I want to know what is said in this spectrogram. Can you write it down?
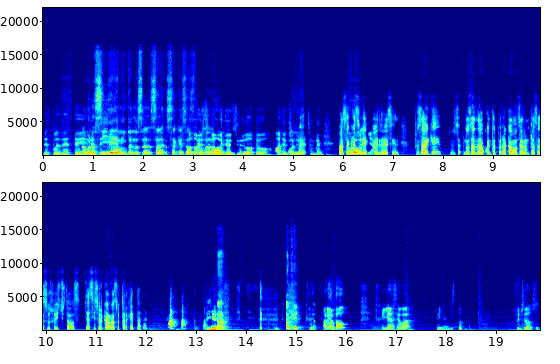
después de este. Ah, bueno, este sí, eh, Nintendo saca esas. Va a sacar su directo y le va a decir, pues, ¿saben qué? Pues, no se han dado cuenta, pero acabamos de reemplazar su Switch 2. Ya se hizo el cargo a su tarjeta. ah, ok. Y ya se va. Y ya, listo. Switch 2.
